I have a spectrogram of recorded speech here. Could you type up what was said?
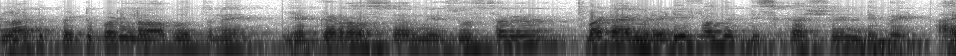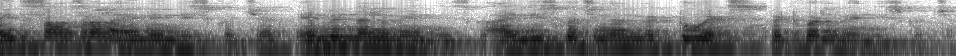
ఎలాంటి పెట్టుబడులు రాబోతున్నాయి ఎక్కడ వస్తాయో మీరు చూస్తారు కదా. But I'm ready for the discussion debate ఐదు సంవత్సరాలు ఆయన ఏం తీసుకొచ్చాడు? ఎనిమిది నెలలు మేము తీసుకో ఆయన తీసుకొచ్చిన టూ ఎక్స్ పెట్టుబడులు మేము తీసుకొచ్చాం.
